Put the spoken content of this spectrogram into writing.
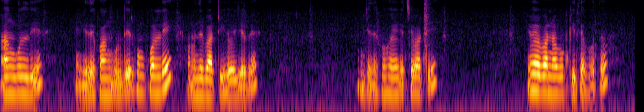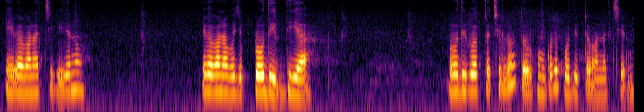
আঙ্গুল দিয়ে। এই যে দেখো আঙ্গুল দিয়ে এরকম করলেই আমাদের বাটি হয়ে যাবে। এই যে দেখো হয়ে গেছে বাটি। এবার বানাবো কি দেখো তো? এবার বানাচ্ছি কি জানো? এবার বানাবো যে প্রদীপ দিয়া। প্রদীপও একটা ছিল, তো ওরকম করে প্রদীপটা বানাচ্ছি আমি।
